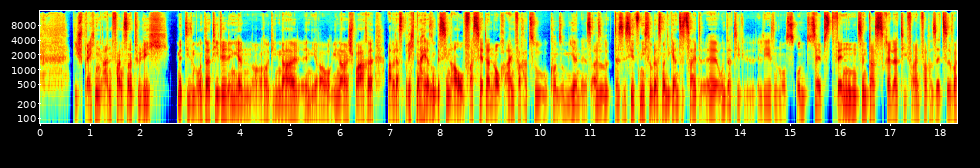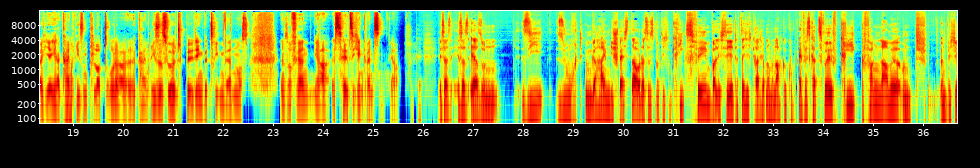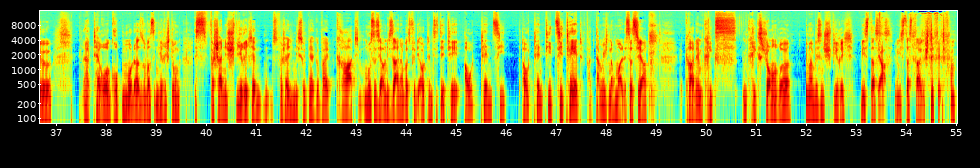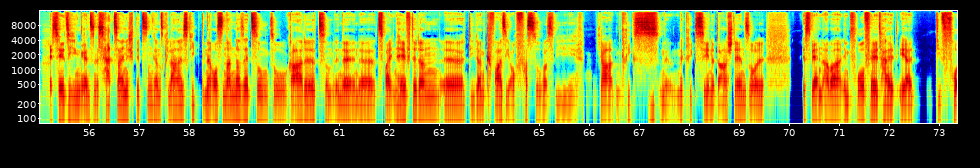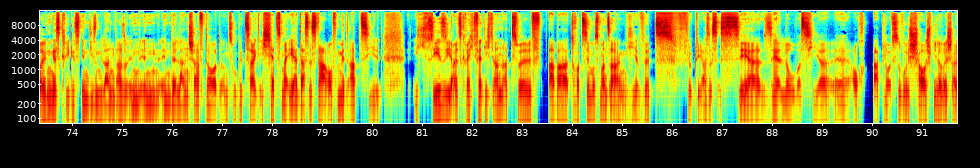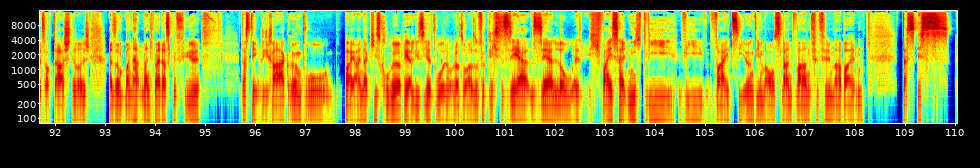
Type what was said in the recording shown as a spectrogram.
Die sprechen anfangs natürlich mit diesem Untertitel in ihren Original, in ihrer Originalsprache, aber das bricht nachher so ein bisschen auf, was ja dann auch einfacher zu konsumieren ist. Also das ist jetzt nicht so, dass man die ganze Zeit äh, Untertitel lesen muss. Und selbst wenn, sind das relativ einfache Sätze, weil hier ja kein Ja. Riesenplot oder äh, kein rieses Worldbuilding betrieben werden muss. Insofern, ja, es hält sich in Grenzen, ja. Okay. Ist das, ist das eher so ein, sie sucht im Geheimen die Schwester oder ist es wirklich ein Kriegsfilm? Weil ich sehe tatsächlich gerade, ich habe nochmal nachgeguckt, FSK 12, Krieg, Gefangennahme und irgendwelche ja, Terrorgruppen oder sowas in die Richtung, ist wahrscheinlich schwierig. Ist wahrscheinlich nicht so der Gewaltgrad. Muss es ja auch nicht sein, aber es für die Authentizität, Authentizität, Authentizität, verdammt ich nochmal, ist es ja gerade im Kriegs, im Kriegsgenre immer ein bisschen schwierig. Wie ist das, Ja. wie ist das dargestellt? Es hält sich in Grenzen. Es hat seine Spitzen, ganz klar. Es gibt eine Auseinandersetzung, so gerade zum, in, der, in der zweiten Hälfte dann, äh, die dann quasi auch fast sowas wie ja, ein Kriegs, eine, eine Kriegsszene darstellen soll. Es werden aber im Vorfeld halt eher die Folgen des Krieges in diesem Land, also in, in, in der Landschaft dort und so gezeigt. Ich schätze mal eher, dass es darauf mit abzielt. Ich sehe sie als gerechtfertigt an, ab 12, aber trotzdem muss man sagen, hier wird wirklich, also es ist sehr, sehr low, was hier äh, auch abläuft, sowohl schauspielerisch als auch darstellerisch. Also man hat manchmal das Gefühl, dass der Irak irgendwo bei einer Kiesgrube realisiert wurde oder so. Also wirklich sehr, sehr low. Ich weiß halt nicht, wie, wie weit sie irgendwie im Ausland waren für Filmarbeiten. Das ist,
